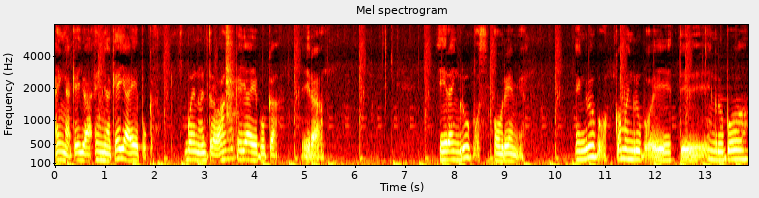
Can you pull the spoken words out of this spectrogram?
en aquella, en aquella época. Bueno, el trabajo en aquella época era era en grupos o gremios. En grupos, ¿cómo en grupos? Este, en grupos,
